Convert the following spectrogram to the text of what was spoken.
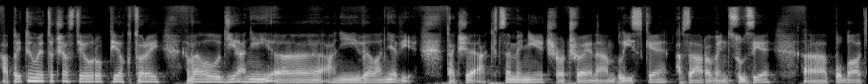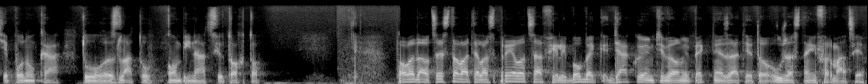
a pritom je to časť Európy, o ktorej veľa ľudí ani, uh, ani veľa nevie. Takže ak chceme niečo, čo je nám blízke a zároveň cudzie, Pobaltie ponúka tú zlatú kombináciu tohto. Povedal cestovateľ a sprievodca Filip Bobek. Ďakujem ti veľmi pekne za tieto úžasné informácie.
